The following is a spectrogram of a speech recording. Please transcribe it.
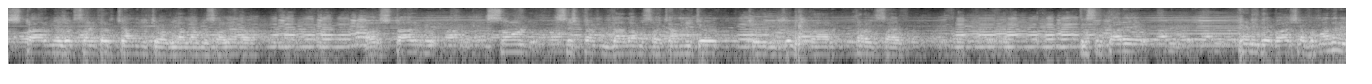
سٹار میوزک سینٹر چاندنی چوک لالا مسالے دا اور سٹار ساؤنڈ سسٹم لالا مسا چاندنی چوک چوڑی زلفکار کرل صاحب تو سرکار کھڑی دے بادشاہ فرما دنے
